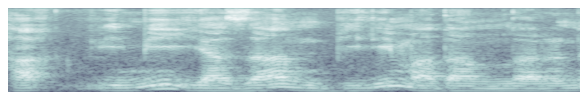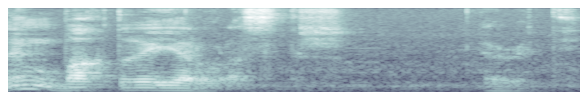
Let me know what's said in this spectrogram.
takvimi yazan bilim adamlarının baktığı yer orasıdır. Evet.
